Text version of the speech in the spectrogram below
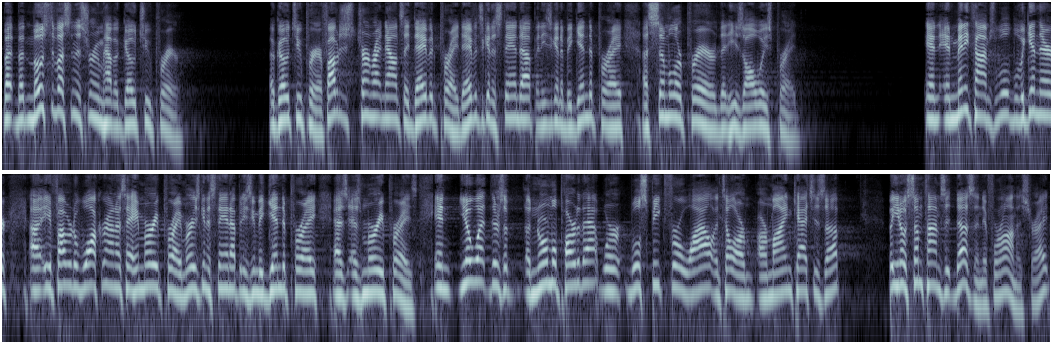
But, but most of us in this room have a go to prayer. A go to prayer. If I would just turn right now and say, David, pray, David's going to stand up and he's going to begin to pray a similar prayer that he's always prayed. And, and many times we'll, we'll begin there. Uh, if I were to walk around and say, hey, Murray, pray, Murray's going to stand up and he's going to begin to pray as, as Murray prays. And you know what? There's a, a normal part of that where we'll speak for a while until our, our mind catches up. But you know, sometimes it doesn't if we're honest, right?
